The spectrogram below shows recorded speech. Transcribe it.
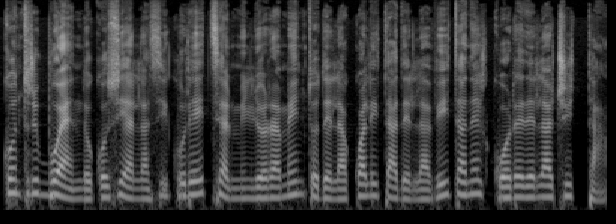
contribuendo così alla sicurezza e al miglioramento della qualità della vita nel cuore della città.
